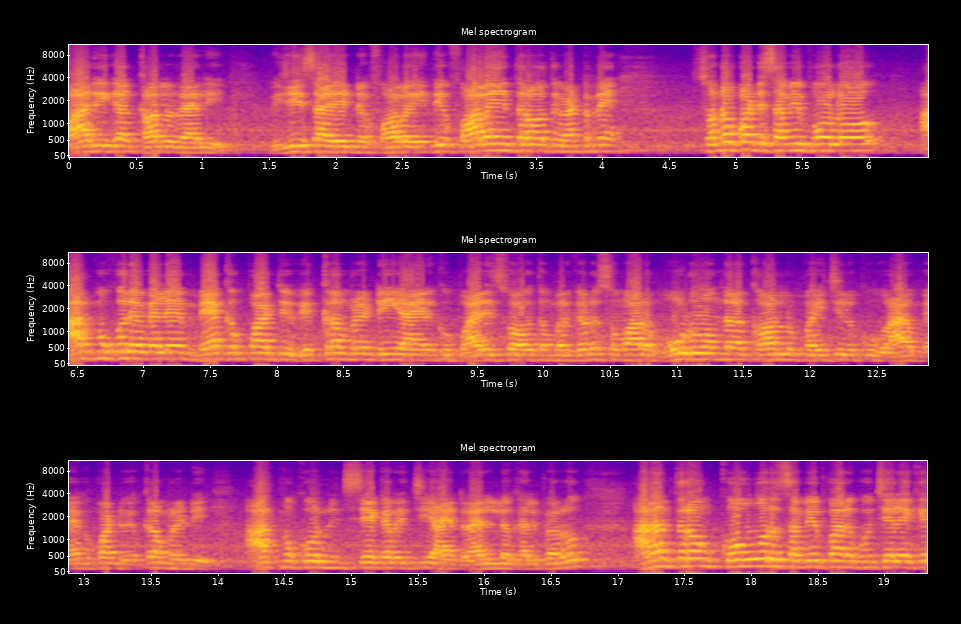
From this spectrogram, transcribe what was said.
భారీగా కార్లు ర్యాలీ విజయసాయి రెడ్డిని ఫాలో అయింది. ఫాలో అయిన తర్వాత వెంటనే సున్నపాటి సమీపంలో ఆత్మకూరు ఎమ్మెల్యే మేకపాటి విక్రమ్ రెడ్డి ఆయనకు భారీ స్వాగతం పలికాడు సుమారు మూడు వందల కార్లు పైచీలకు ఆ మేకపాటి విక్రమ్ రెడ్డి ఆత్మకూరు నుంచి సేకరించి ఆయన ర్యాలీలో కలిపారు. అనంతరం కోవూరు సమీపానికి వచ్చేలేకే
